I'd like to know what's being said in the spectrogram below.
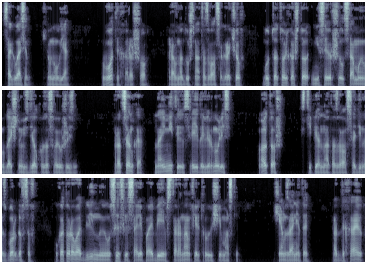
Согласен, кивнул я. Вот и хорошо, равнодушно отозвался Грачев, будто только что не совершил самую удачную сделку за свою жизнь. Проценка, наймиты с рейда вернулись? Вот уж, степенно отозвался один из борговцев, у которого длинные усы свисали по обеим сторонам фильтрующей маски. Чем заняты? Отдыхают?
